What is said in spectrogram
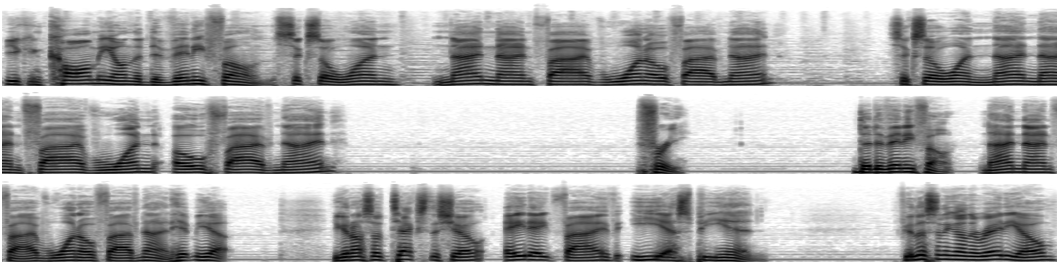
you can call me on the Deviney phone, 601 995 1059. 601 995 1059. Free. The Deviney phone, 995 1059. Hit me up. You can also text the show, 885 ESPN. If you're listening on the radio,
